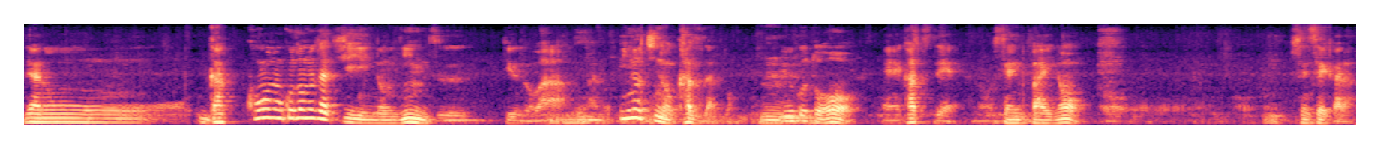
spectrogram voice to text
で、あのー学校の子供たちの人数っていうのは、あの命の数だとういうことを、えーかつてあの先輩のお先生から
